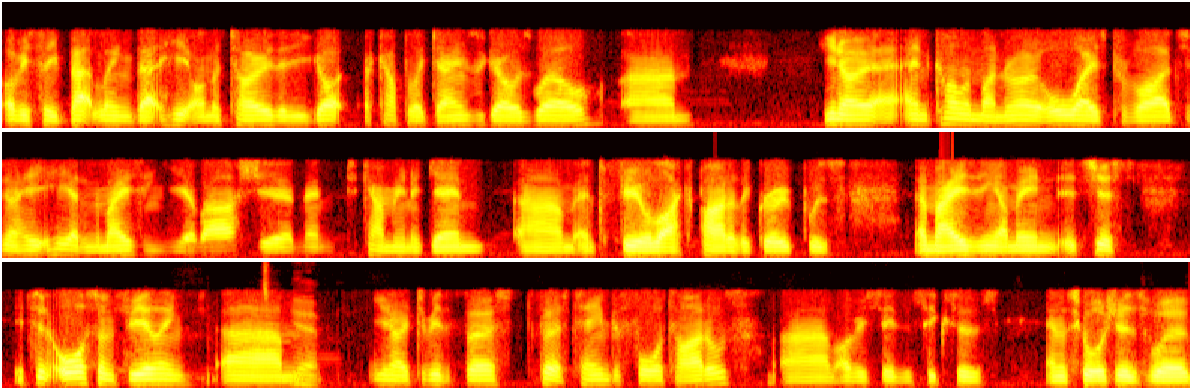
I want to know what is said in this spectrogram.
obviously battling that hit on the toe that he got a couple of games ago as well. Um, you know, and Colin Munro always provides, you know, he, he had an amazing year last year and then to come in again um, and to feel like part of the group was amazing. I mean, it's just, it's an awesome feeling. Um, yeah. You know, to be the first first team to four titles. Um, obviously, the Sixers and the Scorchers were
